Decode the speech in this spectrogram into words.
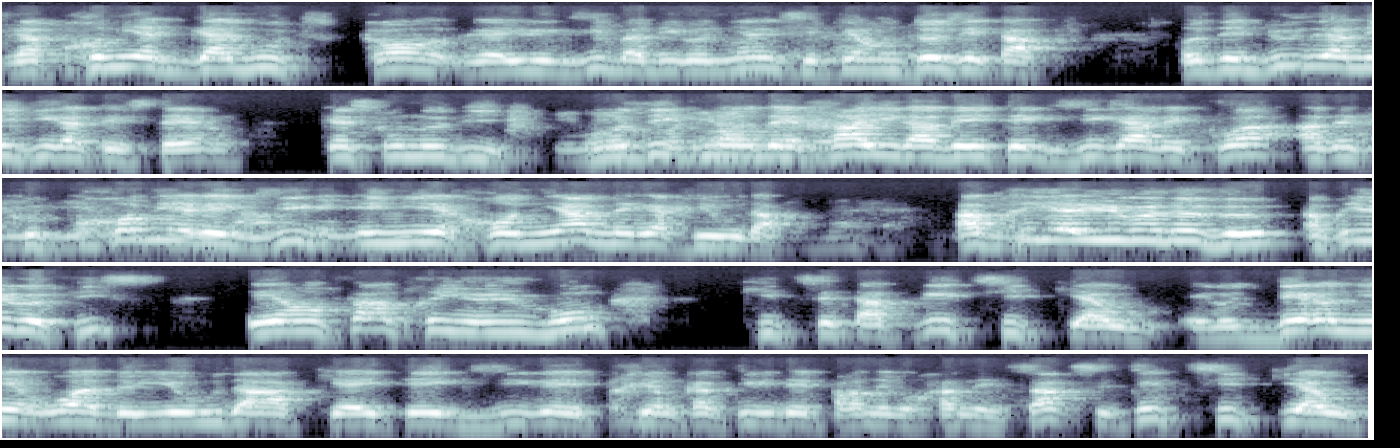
La première galoute, quand il y a eu l'exil babylonien, il s'est fait en deux étapes. Au début de la Megillat Esther, qu'est-ce qu'on nous dit On nous dit que Mordechai, il avait été exilé avec quoi Avec le premier exil, Yechonia Melech Yehuda. Après, il y a eu le neveu, après, il y a eu le fils, et enfin, après, il y a eu l'oncle qui s'est appelé Tzidkiaou. Et le dernier roi de Yehuda qui a été exilé, pris en captivité par Nebuchadnezzar, c'était Tzidkiaou.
